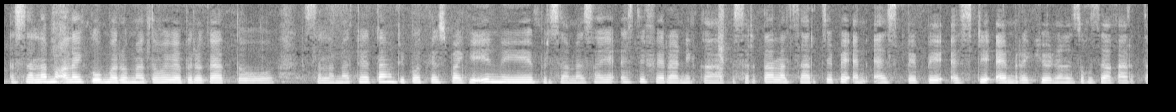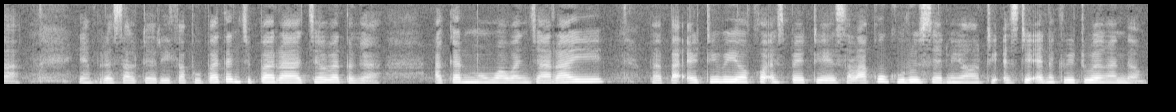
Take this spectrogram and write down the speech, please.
Assalamualaikum warahmatullahi wabarakatuh. Selamat datang di podcast pagi ini Bersama saya Esti Veranika Peserta Latsar CPNS PPSDM Regional Yogyakarta Yang berasal dari Kabupaten Jepara, Jawa Tengah. Akan mewawancarai Bapak Edi Wiyoko SPD Selaku guru senior di SDN Negeri 2 Ngandong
